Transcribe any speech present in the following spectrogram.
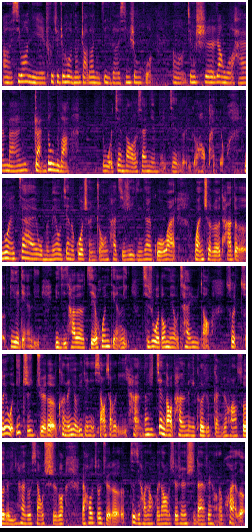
呃，希望你出去之后能找到你自己的新生活，嗯，就是让我还蛮感动的吧。就我见到了三年没见的一个好朋友，因为在我们没有见的过程中，他其实已经在国外完成了他的毕业典礼以及他的结婚典礼，其实我都没有参与到，所以所以我一直觉得可能有一点点小小的遗憾，但是见到他的那一刻，就感觉好像所有的遗憾都消失了，然后就觉得自己好像回到了学生时代，非常的快乐，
